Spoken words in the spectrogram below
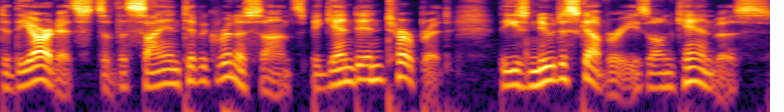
did the artists of the scientific renaissance begin to interpret these new discoveries on canvas.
